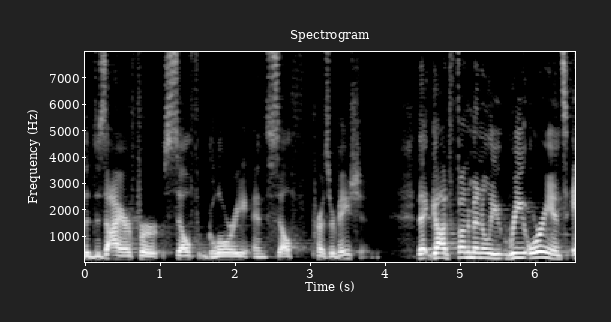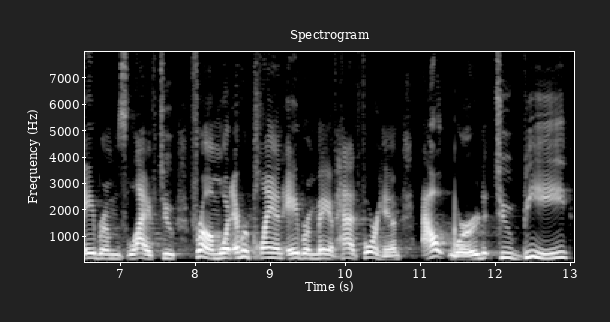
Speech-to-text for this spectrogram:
the desire for self glory and self preservation. That God fundamentally reorients Abram's life to, from whatever plan Abram may have had for him, outward to be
